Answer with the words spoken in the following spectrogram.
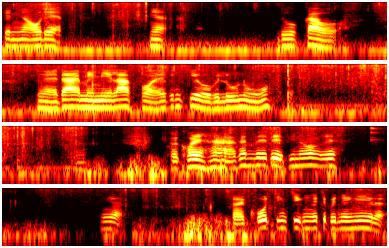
เป็นเงาแดด เนี่ย ดูเก่าเหนื่อยได้ไม่มีรากฝอยเป็นกิ่วเป็นรูหนู ค่อยๆหากันเลยเด็พี่น้องเลยเนี่ยสายคุดจริง ๆ ก็จะเป็นอย่างนี้แหละ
